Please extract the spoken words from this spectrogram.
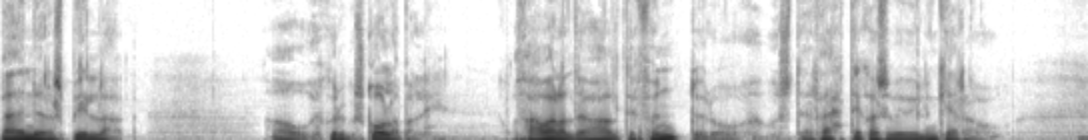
beðnir að spila á einhverju skólaballi og það var aldrei að haldi fundur og veist, er þetta eitthvað sem við viljum gera? Og,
